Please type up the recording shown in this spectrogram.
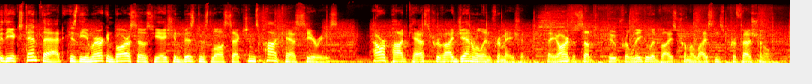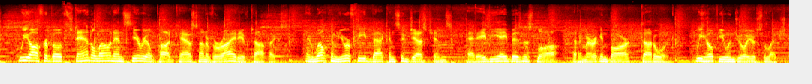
To the extent that is the American Bar Association Business Law Section's podcast series. Our podcasts provide general information. They aren't a substitute for legal advice from a licensed professional. We offer both standalone and serial podcasts on a variety of topics and welcome your feedback and suggestions at ababusinesslaw at americanbar.org. We hope you enjoy your selection.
